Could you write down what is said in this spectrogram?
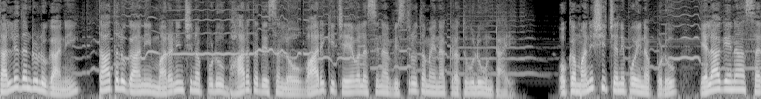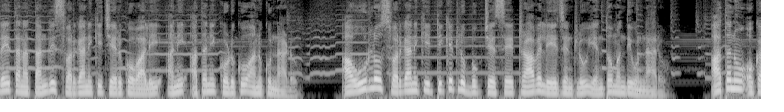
తల్లిదండ్రులు గాని తాతలు గాని మరణించినప్పుడు భారతదేశంలో వారికి చేయవలసిన విస్తృతమైన క్రతువులు ఉంటాయి. ఒక మనిషి చనిపోయినప్పుడు ఎలాగైనా సరే తన తండ్రి స్వర్గానికి చేరుకోవాలి అని అతని కొడుకు అనుకున్నాడు. ఆ ఊర్లో స్వర్గానికి టికెట్లు బుక్ చేసే ట్రావెల్ ఏజెంట్లు ఎంతోమంది ఉన్నారు. అతను ఒక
